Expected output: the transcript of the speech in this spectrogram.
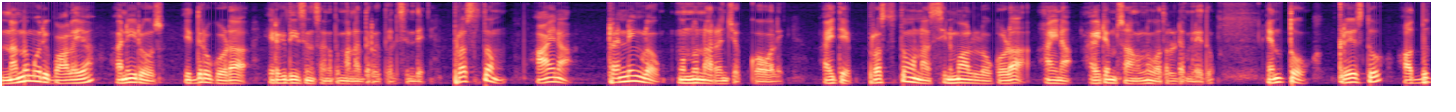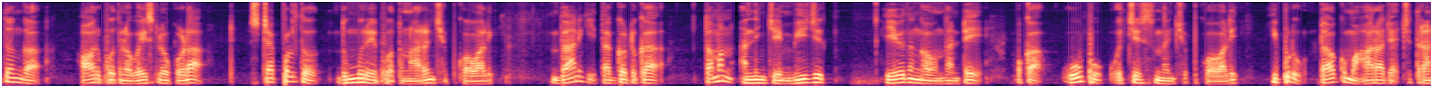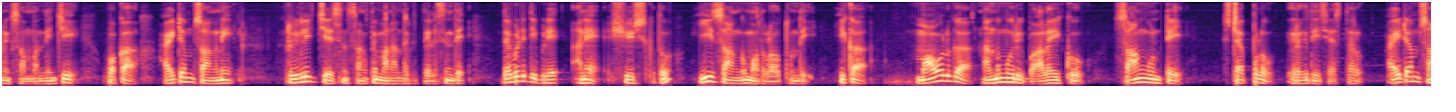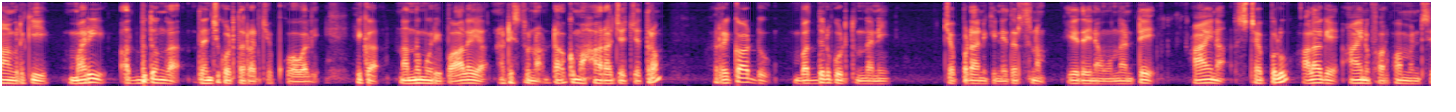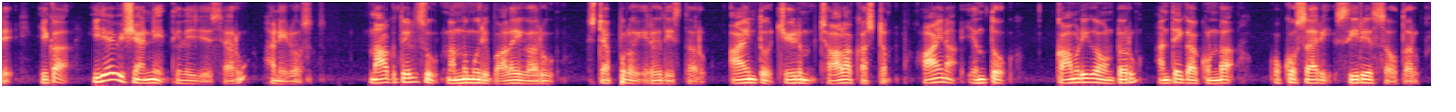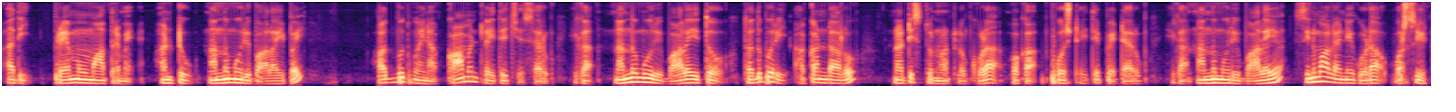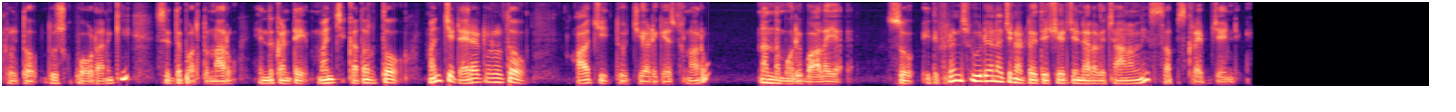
నందమూరి బాలయ్య అనీరోజ్ ఇద్దరు కూడా ఎరగదీసిన సంగతి మనందరికి తెలిసిందే. ప్రస్తుతం ఆయన ట్రెండింగ్లో ముందున్నారని చెప్పుకోవాలి. అయితే ప్రస్తుతం ఉన్న సినిమాల్లో కూడా ఆయన ఐటెం సాంగ్లను వదలడం లేదు. ఎంతో క్రేజ్తో అద్భుతంగా ఆరుపోతున్న వయసులో కూడా స్టెప్పులతో దుమ్ము రేపోతున్నారని చెప్పుకోవాలి. దానికి తగ్గట్టుగా తమన్ అందించే మ్యూజిక్ ఏ విధంగా ఉందంటే ఒక ఊపు వచ్చేస్తుందని చెప్పుకోవాలి. ఇప్పుడు డాకు మహారాజా చిత్రానికి సంబంధించి ఒక ఐటెం సాంగ్ని రిలీజ్ చేసిన సంగతి మనందరికీ తెలిసిందే. దబిడి దిబిడే అనే శీర్షికతో ఈ సాంగ్ మొదలవుతుంది. ఇక మామూలుగా నందమూరి బాలయ్యకు సాంగ్ ఉంటే స్టెప్లు ఇరగదీసేస్తారు. ఐటెం సాంగ్లకి మరీ అద్భుతంగా దంచి కొడతారని చెప్పుకోవాలి. ఇక నందమూరి బాలయ్య నటిస్తున్న డాకు మహారాజా చిత్రం రికార్డు బద్దలు కొడుతుందని చెప్పడానికి నిదర్శనం ఏదైనా ఉందంటే ఆయన స్టెప్పులు అలాగే ఆయన పర్ఫార్మెన్సే. ఇక ఇదే విషయాన్ని తెలియజేశారు హనీరోస్ నాకు తెలుసు నందమూరి బాలయ్య గారు స్టెప్పులు ఎరగదీస్తారు. ఆయనతో చేయడం చాలా కష్టం. ఆయన ఎంతో కామెడీగా ఉంటారు. అంతేకాకుండా ఒక్కోసారి సీరియస్ అవుతారు. అది ప్రేమ మాత్రమే అంటూ నందమూరి బాలయ్యపై అద్భుతమైన కామెంట్లు అయితే చేశారు. ఇక నందమూరి బాలయ్యతో తదుపరి అఖండాలో నటిస్తున్నట్లు కూడా ఒక పోస్ట్ అయితే పెట్టారు. ఇక నందమూరి బాలయ్య సినిమాలన్నీ కూడా వరుస హిట్లతో దూసుకుపోవడానికి సిద్ధపడుతున్నారు. ఎందుకంటే మంచి కథలతో మంచి డైరెక్టర్లతో ఆచి తూచి అడిగేస్తున్నారు నందమూరి బాలయ్య. సో ఇది ఫ్రెండ్స్ వీడియో నచ్చినట్లయితే షేర్ చేయండి అలాగే ఛానల్ని సబ్స్క్రైబ్ చేయండి.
